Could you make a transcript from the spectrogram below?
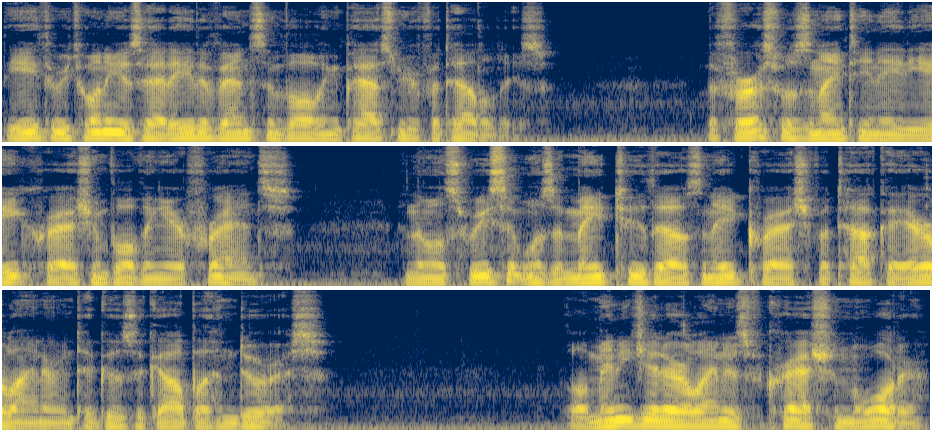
The A320 has had eight events involving passenger fatalities. The first was a 1988 crash involving Air France, and the most recent was a May 2008 crash of a TACA airliner in Tegucigalpa, Honduras. While many jet airliners have crashed in the water,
